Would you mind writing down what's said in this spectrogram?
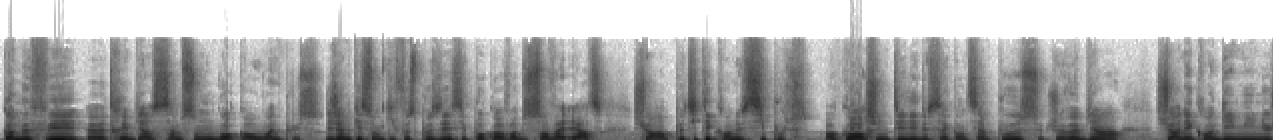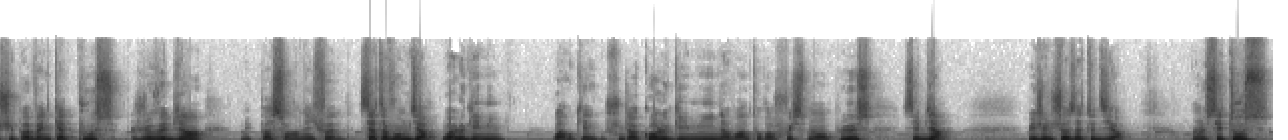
comme le fait euh, très bien Samsung ou encore OnePlus. Déjà une question qu'il faut se poser, c'est pourquoi avoir du 120 Hz sur un petit écran de 6 pouces? Encore sur une télé de 55 pouces, je veux bien. Sur un écran gaming, je sais pas, 24 pouces, je veux bien, mais pas sur un iPhone. Certains vont me dire, ouais, le gaming. Ouais, ok, je suis d'accord, le gaming, avoir un de rafraîchissement en plus, c'est bien. Mais j'ai une chose à te dire. On le sait tous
